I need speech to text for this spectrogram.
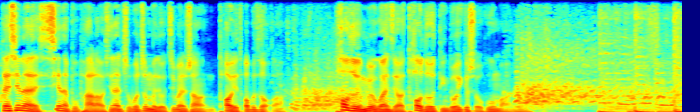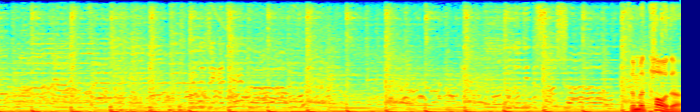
但现在现在不怕了，现在直播这么久，基本上套也套不走了，套走也没有关系啊，套走顶多一个守护嘛。怎么套的？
